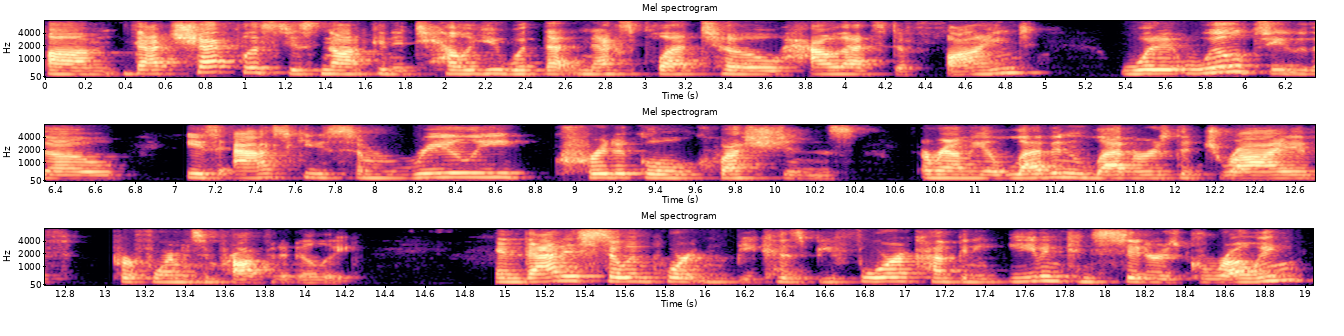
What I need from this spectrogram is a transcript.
Um, that checklist is not going to tell you what that next plateau, how that's defined. What it will do, though, is ask you some really critical questions around the 11 levers that drive performance and profitability. And that is so important because before a company even considers growing,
